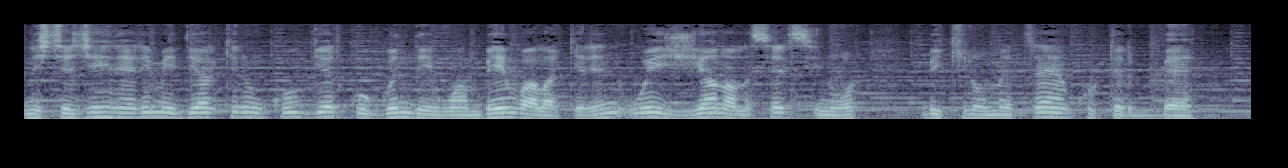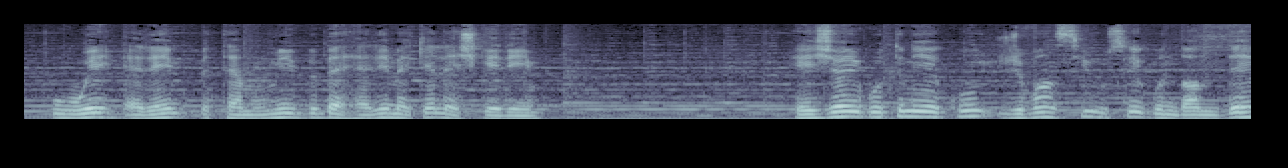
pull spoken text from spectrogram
Niştecihên herêmê diyar kirin ku ger ku gundên wan bên valakirin wê jiyana li ser sînor bi kîlometreyan kurtir bibe û wê herêm bi temamî bibe herêmeke leşkerî. Hêjayê gotinê ku ji van sî û sê gundan deh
